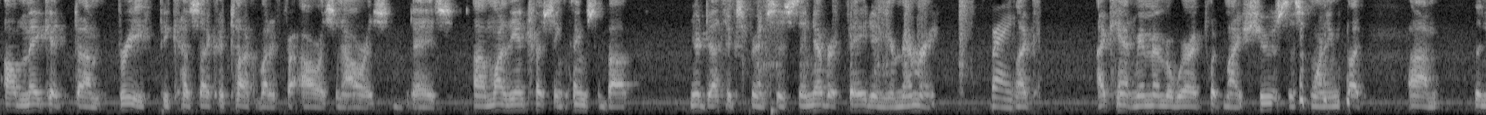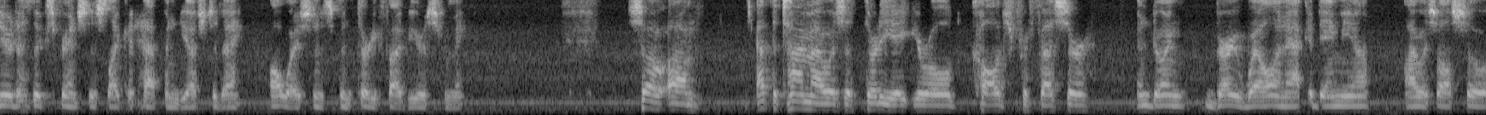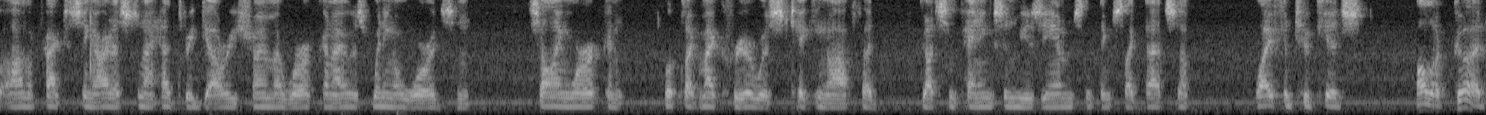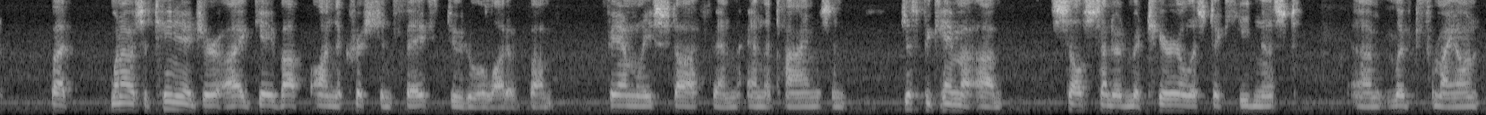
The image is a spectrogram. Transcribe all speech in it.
I'll make it um, brief because I could talk about it for hours and hours, days. Um, one of the interesting things about near death experiences, they never fade in your memory. Right. Like I can't remember where I put my shoes this morning, but um, the near death experience is like it happened yesterday, always, and it's been 35 years for me. So, um, at the time, I was a 38 year old college professor and doing very well in academia. I was also um, a practicing artist, and I had three galleries showing my work, and I was winning awards and selling work, and looked like my career was taking off. I'd got some paintings in museums and things like that. So, wife and two kids all look good. But when I was a teenager, I gave up on the Christian faith due to a lot of um, family stuff and, and the times, and just became a, a self centered, materialistic hedonist. Um, lived for my own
